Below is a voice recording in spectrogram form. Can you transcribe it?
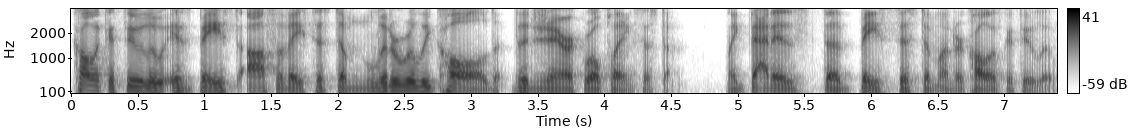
Call of Cthulhu is based off of a system literally called the generic role playing system. Like that is the base system under Call of Cthulhu,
